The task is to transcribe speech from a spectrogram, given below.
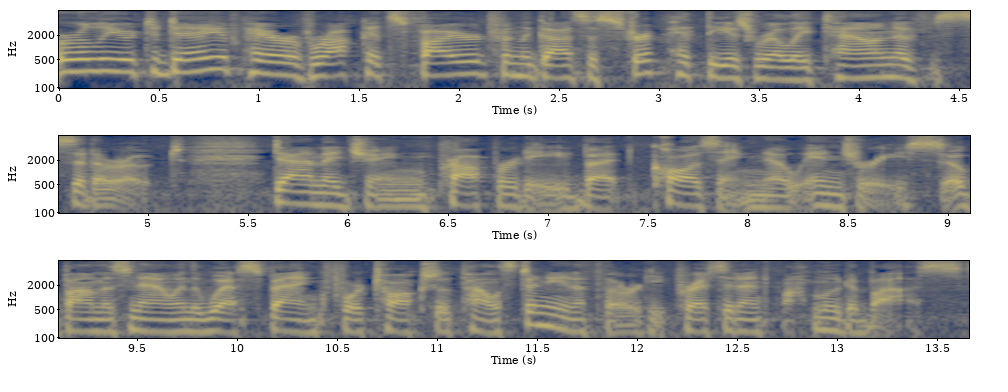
Earlier today, a pair of rockets fired from the Gaza Strip hit the Israeli town of Sderot, damaging property but causing no injuries. Obama's now in the West Bank for talks with Palestinian Authority President Mahmoud Abbas.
